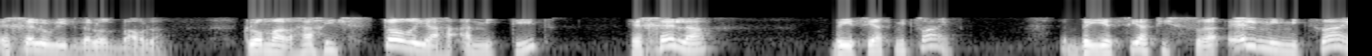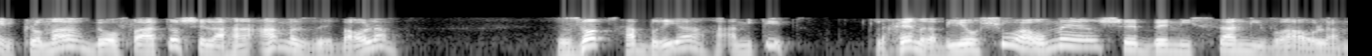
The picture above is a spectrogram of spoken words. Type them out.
החלו להתגלות בעולם. כלומר, ההיסטוריה האמיתית החלה ביציאת מצרים. ביציאת ישראל ממצרים, כלומר בהופעתו של העם הזה בעולם. זאת הבריאה האמיתית. לכן רבי יהושע אומר שבניסן נברא העולם.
